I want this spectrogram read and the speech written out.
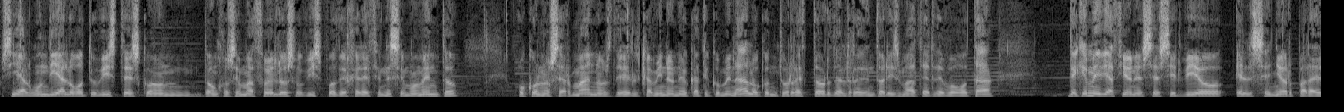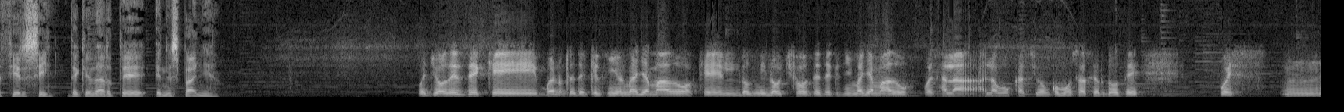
si algún diálogo tuviste con don José Mazuelos, obispo de Jerez en ese momento, o con los hermanos del Camino Neocatecumenal, o con tu rector del Redentoris Mater de Bogotá, ¿de qué mediaciones se sirvió el Señor para decir sí, de quedarte en España? Pues yo desde que, bueno, desde que el Señor me ha llamado, aquel 2008, desde que el Señor me ha llamado pues a la, vocación como sacerdote, pues Mm,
